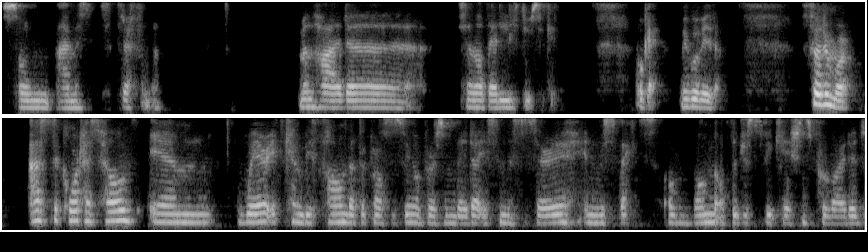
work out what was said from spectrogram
som er mest treffende. Men her eh, kjenner jeg at jeg er litt usikker. OK, vi går videre. Furthermore, as the court has held in where it can be found that the processing of personal data is necessary in respect of one of the justifications provided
